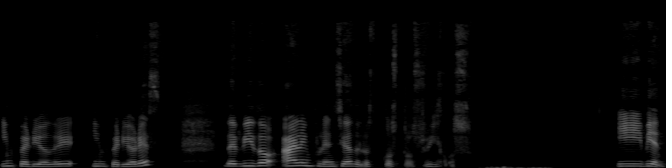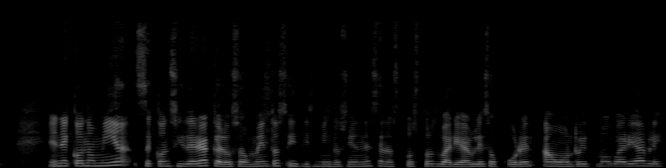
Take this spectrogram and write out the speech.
inferiores debido a la influencia de los costos fijos. Y bien, en economía se considera que los aumentos y disminuciones en los costos variables ocurren a un ritmo variable.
